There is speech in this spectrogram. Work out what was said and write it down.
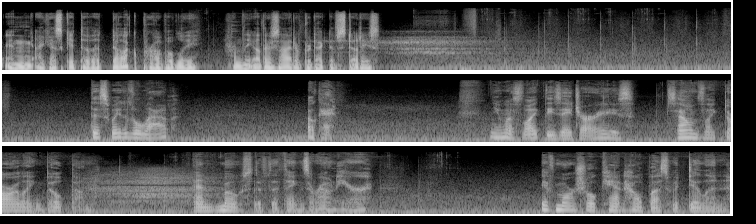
And I guess get to the duck probably from the other side of protective studies. This way to the lab? Okay. You must like these HRAs. Sounds like Darling built them. And most of the things around here. If Marshall can't help us with Dylan,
